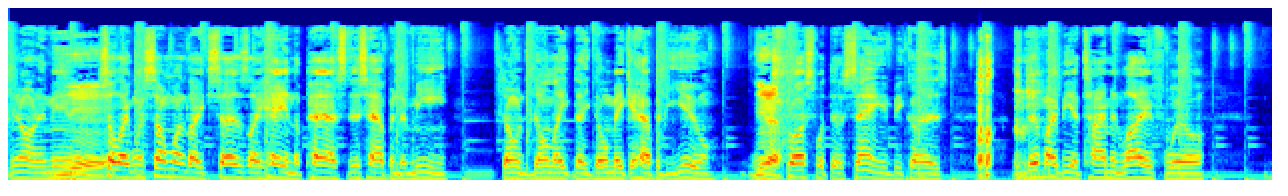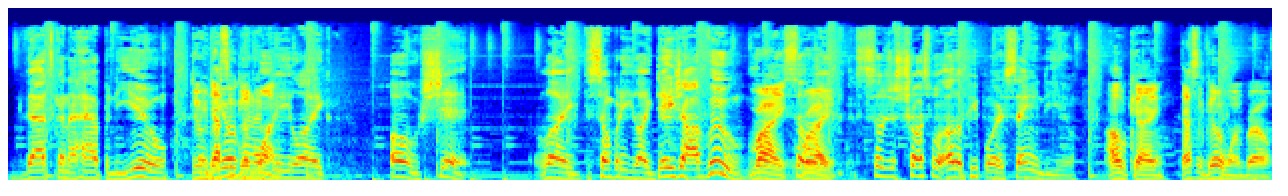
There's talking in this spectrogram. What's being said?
You know what I mean? Yeah. So like when someone like says like, "Hey, in the past this happened to me," don't don't like like don't make it happen to you. Yeah. Trust what they're saying because there might be a time in life where that's gonna happen to you, Dude, and that's you're a good gonna one. be like, "Oh shit." Like somebody like deja vu. Right. So right. like so just trust what other people are saying to you. Okay, that's a good one, bro.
